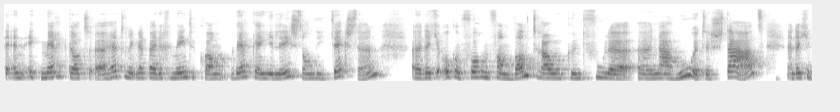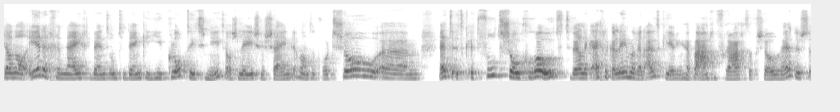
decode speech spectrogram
En ik merk dat uh, hè, toen ik net bij de gemeente kwam werken en je leest dan die teksten, uh, dat je ook een vorm van wantrouwen kunt voelen uh, naar hoe het er staat. En dat je dan al eerder geneigd bent om te denken, hier klopt iets niet als lezer zijnde, want het wordt zo, um, het, het, het, voelt zo groot, terwijl ik eigenlijk alleen maar een uitkering heb aangevraagd of zo. Hè? Dus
